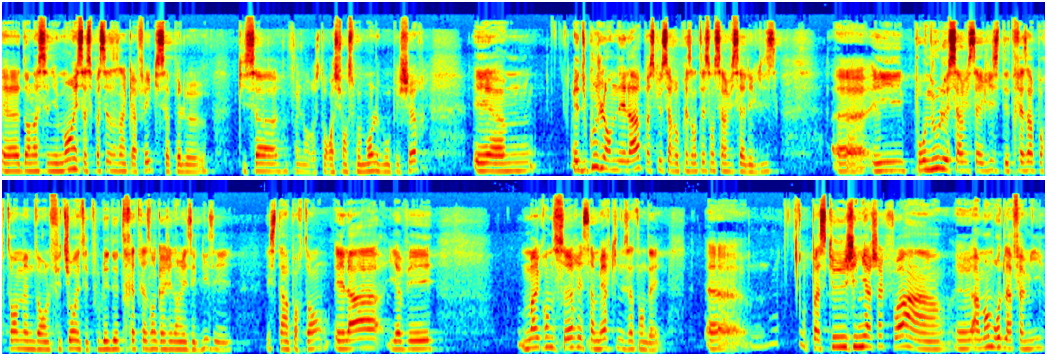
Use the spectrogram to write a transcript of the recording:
euh, dans l'enseignement, et ça se passait dans un café qui s'appelle, euh, ça, enfin, il est en restauration en ce moment, le Bon Pêcheur. Et, euh, et du coup, je l'ai emmené là parce que ça représentait son service à l'église. Euh, et pour nous, le service à l'église était très important, même dans le futur, on était tous les deux très très engagés dans les églises et, c'était important. Et là, il y avait ma grande sœur et sa mère qui nous attendaient. Parce que j'ai mis à chaque fois un, euh, membre de la famille,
